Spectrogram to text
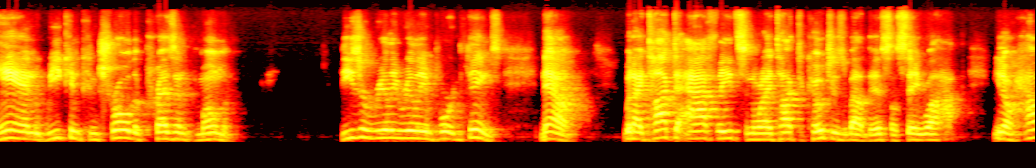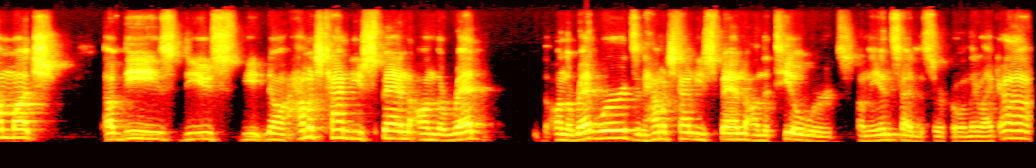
And we can control the present moment. These are really, really important things. Now, when I talk to athletes and when I talk to coaches about this, I'll say, well, you know, how much of these do you, you know, how much time do you spend on the red, on the red words and how much time do you spend on the teal words on the inside of the circle? And they're like, ah, oh,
